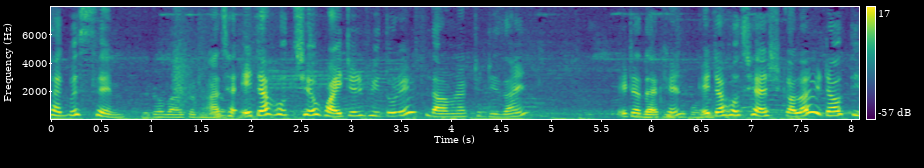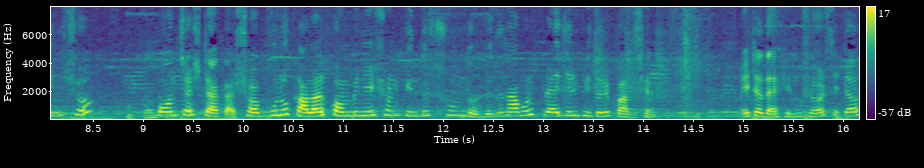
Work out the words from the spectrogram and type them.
থাকবে সেম এটা আচ্ছা এটা হচ্ছে হোয়াইটের ভিতরে দারুণ একটা ডিজাইন এটা দেখেন এটা হচ্ছে অ্যাশ কালার এটাও তিনশো পঞ্চাশ টাকা। সবগুলো কালার কম্বিনেশন কিন্তু সুন্দর রিজনেবল প্রাইজের ভিতরে পাচ্ছেন এটা দেখেন শর্টস এটাও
